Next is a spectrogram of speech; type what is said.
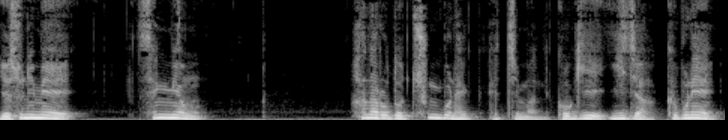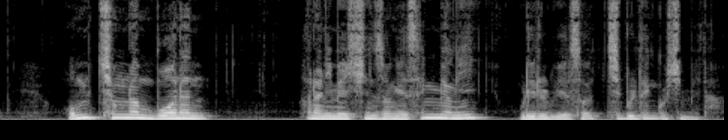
예수님의 생명 하나로도 충분했지만 거기에 이자 그분의 엄청난 무한한 하나님의 신성의 생명이 우리를 위해서 지불된 것입니다.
